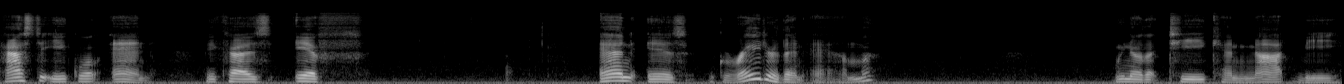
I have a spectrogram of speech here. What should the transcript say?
has to equal n, because if n is greater than m, we know that t cannot be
